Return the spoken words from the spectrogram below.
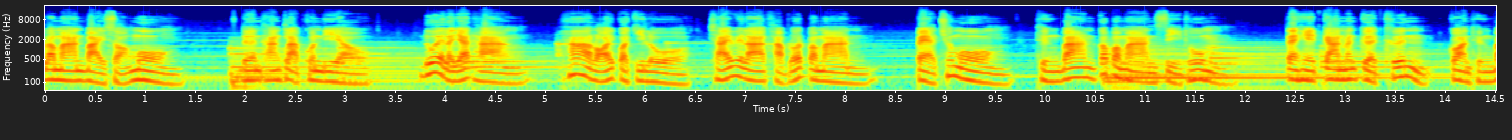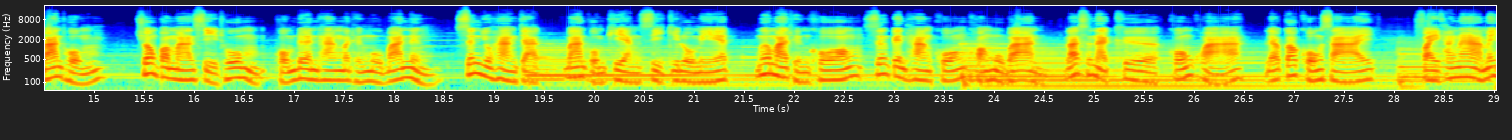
ประมาณบ่ายสองโมง เดินทางกลับคนเดียว ด้วยระยะทาง 500 กว่ากิโล ใช้เวลาขับรถประมาณ 8 ชั่วโมง ถึงบ้านก็ประมาณ4ทุ่ม แต่เหตุการณ์มันเกิดขึ้นก่อนถึงบ้านผม ช่วงประมาณ4ทุ่ม ผมเดินทางมาถึงหมู่บ้านหนึ่ง ซึ่งอยู่ห่างจากบ้านผมเพียง 4 กิโลเมตร เมื่อมาถึงโค้ง ซึ่งเป็นทางโค้งของหมู่บ้าน ลักษณะคือโค้งขวาแล้วก็โค้งซ้าย ไฟข้างหน้าไม่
